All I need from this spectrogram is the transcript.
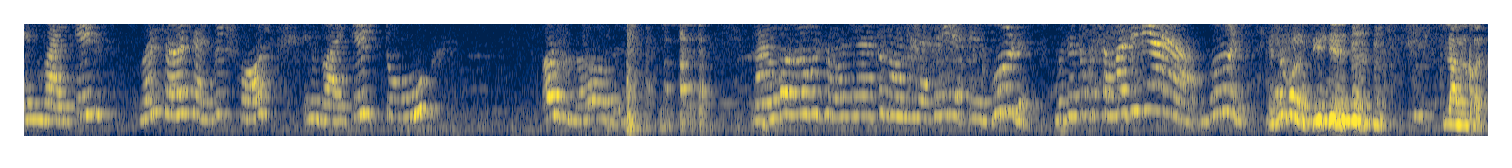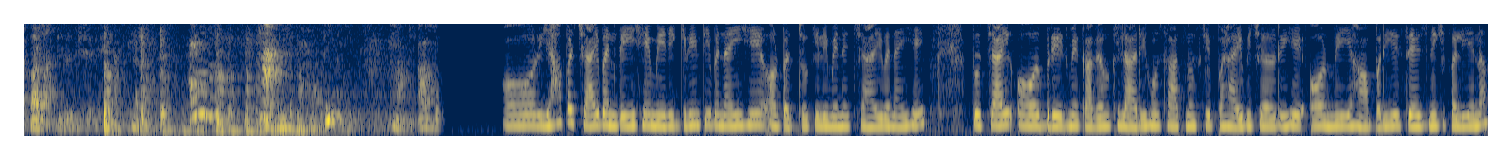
invited Once a shellfish fox invited to Oh no ma'am को अगर कुछ समझ नहीं आया तो मैम ऐसे ही कहती है गुड मुझे तो कुछ समझ ही नहीं आया गुड ऐसे बोलती है ला मैं पढ़ पढ़ाती जल्दी से और यहाँ पर चाय बन गई है, मेरी ग्रीन टी बनाई है और बच्चों के लिए मैंने चाय बनाई है। तो चाय और ब्रेड में काव्या को खिला रही हूँ, साथ में उसकी पढ़ाई भी चल रही है और मैं यहाँ पर, ये सहजने की फली है ना,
